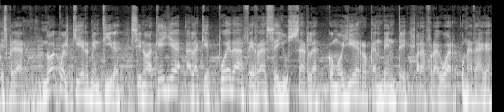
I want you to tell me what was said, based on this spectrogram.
esperar, no a cualquier mentira, sino a aquella a la que pueda aferrarse y usarla como hierro candente para fraguar una daga.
